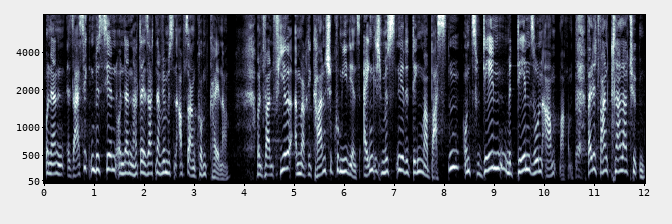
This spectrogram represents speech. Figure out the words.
Und dann saß ich ein bisschen und dann hat er gesagt, na, wir müssen absagen, kommt keiner. Und es waren vier amerikanische Comedians. Eigentlich müssten wir das Ding mal basten und zu denen, mit denen so einen Abend machen. Weil das waren Knallertypen.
